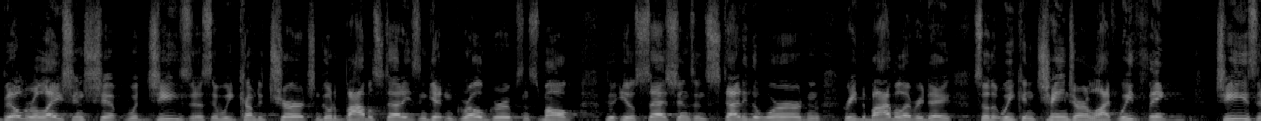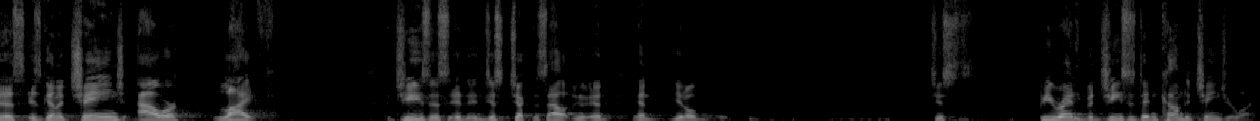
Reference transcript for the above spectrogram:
build relationship with Jesus and we come to church and go to Bible studies and get in grow groups and small you know, sessions and study the Word and read the Bible every day so that we can change our life. We think Jesus is going to change our life. But Jesus, and, just check this out and, and, you know, just be ready. But Jesus didn't come to change your life.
